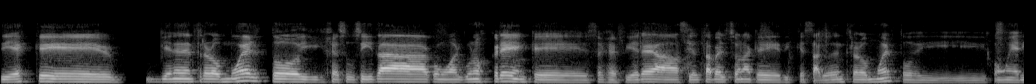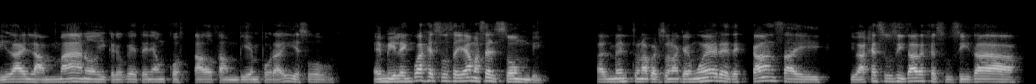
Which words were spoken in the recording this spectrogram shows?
si es que viene de entre los muertos y resucita como algunos creen que se refiere a cierta persona que, que salió de entre los muertos y con heridas en las manos y creo que tenía un costado también por ahí, eso en mi lenguaje eso se llama ser zombie. Realmente una persona que muere, descansa y, va a resucitar, resucita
